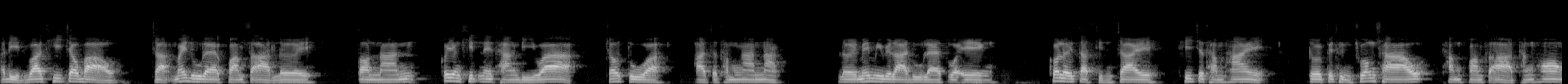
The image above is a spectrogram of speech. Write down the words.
อดีตว่าที่เจ้าบ่าว จะไม่ดูแลความสะอาดเลย ตอนนั้นก็ยังคิดในทางดีว่า เจ้าตัวอาจจะทำงานหนัก เลยไม่มีเวลาดูแลตัวเอง ก็เลยตัดสินใจที่จะทำให้ โดยไปถึงช่วงเช้าทำความสะอาดทั้งห้อง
